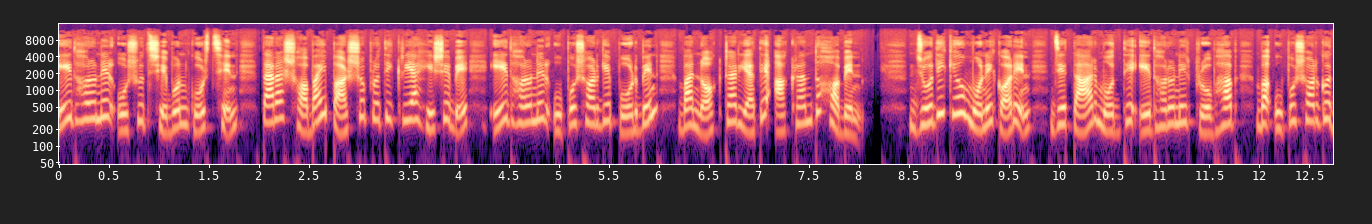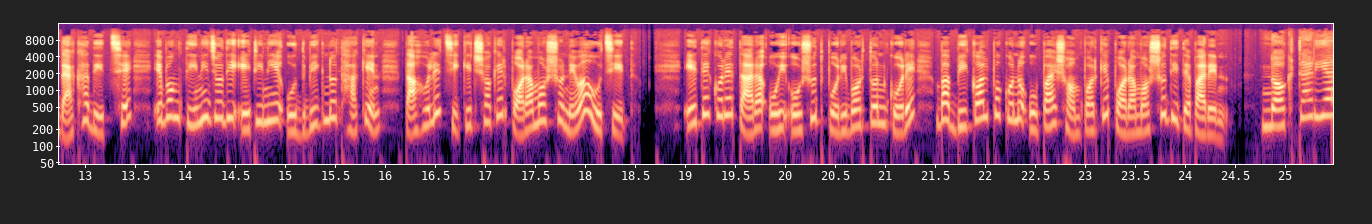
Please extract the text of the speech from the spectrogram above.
এ ধরনের ওষুধ সেবন করছেন, তারা সবাই পার্শ্বপ্রতিক্রিয়া হিসেবে এ ধরনের উপসর্গে পড়বেন বা নকটারিয়াতে আক্রান্ত হবেন। যদি কেউ মনে করেন যে তার মধ্যে এ ধরনের প্রভাব বা উপসর্গ দেখা দিচ্ছে এবং তিনি যদি এটি নিয়ে উদ্বিগ্ন থাকেন, তাহলে চিকিৎসকের পরামর্শ নেওয়া উচিত। এতে করে তারা ওই ওষুধ পরিবর্তন করে বা বিকল্প কোনো উপায় সম্পর্কে পরামর্শ দিতে পারেন। নকটারিয়া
